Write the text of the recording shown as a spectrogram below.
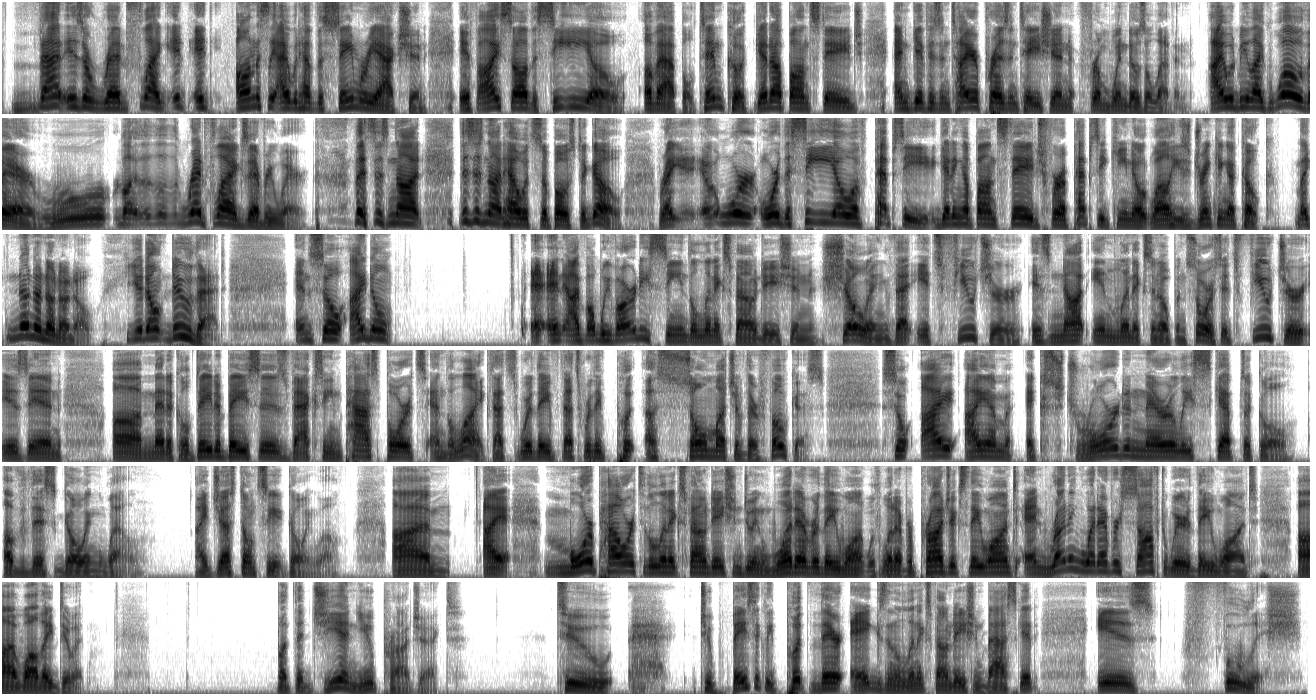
that is a red flag. It, it honestly, I would have the same reaction if I saw the CEO of Apple, Tim Cook, get up on stage and give his entire presentation from Windows 11. I would be like, "Whoa there. Red flags everywhere. this is not this is not how it's supposed to go." Right? Or or the CEO of Pepsi getting up on stage for a Pepsi keynote while he's drinking a Coke. Like, "No, no, no, no, no. You don't do that." And so I don't and I've we've already seen the Linux Foundation showing that its future is not in Linux and open source. Its future is in uh, medical databases, vaccine passports, and the like. That's where they've that's where they've put uh, so much of their focus. So I I am extraordinarily skeptical of this going well. I just don't see it going well. Um, I more power to the Linux Foundation doing whatever they want with whatever projects they want and running whatever software they want uh, while they do it. But the GNU project to to basically put their eggs in the Linux Foundation basket is foolish.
